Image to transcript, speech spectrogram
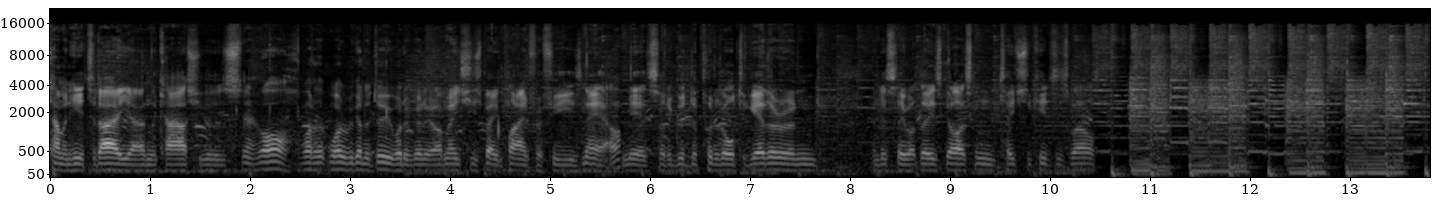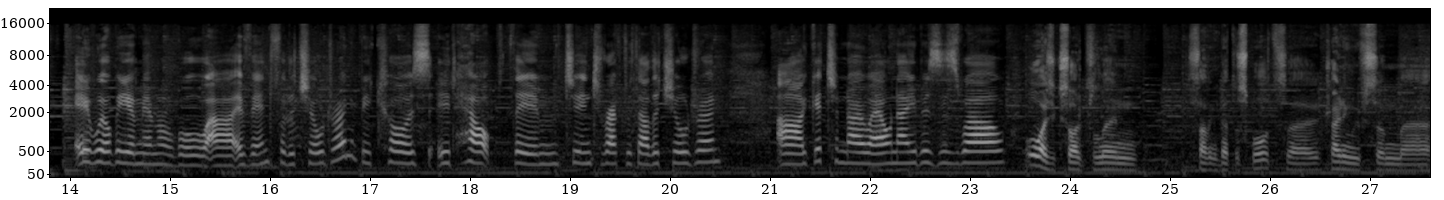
coming here today uh, in the car, she was, you know, oh, what are, what are we going to do? What are we going to do? I mean, she's been playing for a few years now. Yeah, it's sort of good to put it all together and, and to see what these guys can teach the kids as well. It will be a memorable uh, event for the children because it helps them to interact with other children, uh, get to know our neighbours as well. Always excited to learn something about the sport, so training with some uh,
